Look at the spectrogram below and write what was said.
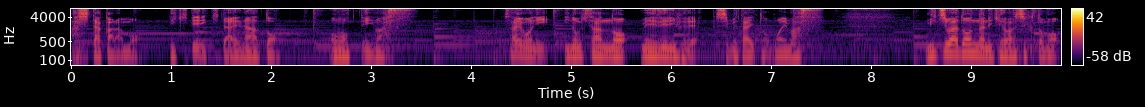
明日からも生きていきたいなと思っています。最後に猪木さんの名台詞で締めたいと思います。道はどんなに険しくとも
